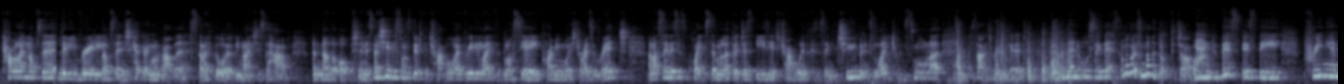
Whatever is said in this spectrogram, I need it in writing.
Caroline loves it, Lily really loves it, she kept going on about this, and I thought it would be nice just to have another option, especially this one's good for travel. I really like the Glossier Priming Moisturizer Rich, and I'd say this is quite similar, but just easier to travel with because it's in tube and it's lighter and smaller, so that is really good. And then also this, oh my god, it's another Dr. Jart one. This is the Premium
